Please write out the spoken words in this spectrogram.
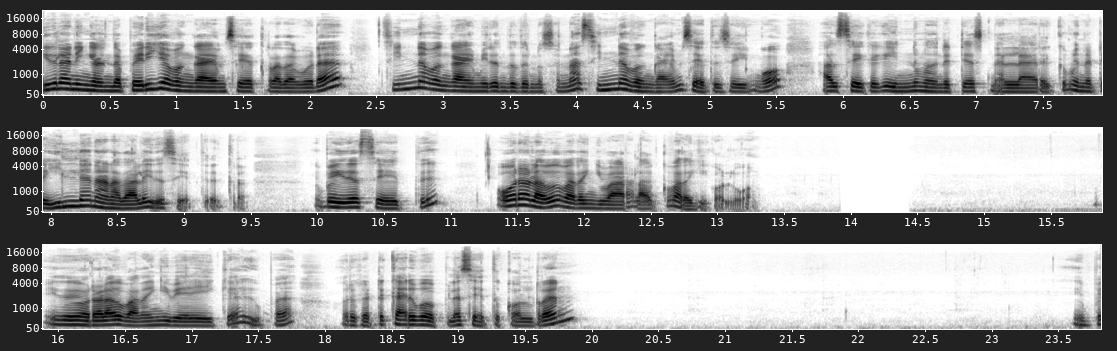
இதில் நீங்கள் இந்த பெரிய வெங்காயம் சேர்க்குறத விட சின்ன வெங்காயம் இருந்ததுன்னு சொன்னால் சின்ன வெங்காயம் சேர்த்து செய்யுங்கோ. அது சேர்க்க இன்னும் வந்துட்டு டேஸ்ட் நல்லா இருக்கும். என்னட்ட இல்லை நான் அதால் இதை சேர்த்துருக்குறேன். இப்போ இதை சேர்த்து ஓரளவு வதங்கி வர அளவுக்கு வதக்கி கொள்வோம் இது ஓரளவு வதங்கி வேலைக்க இப்போ ஒரு கட்டு கருவேப்பிலை சேர்த்துக்கொள்கிறேன் இப்போ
